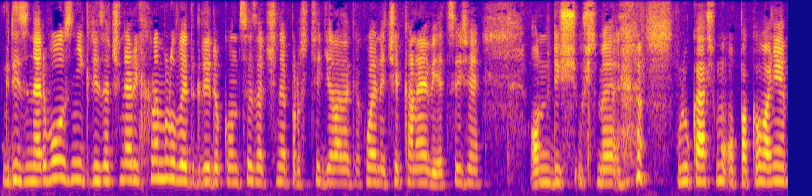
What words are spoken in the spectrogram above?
kdy znervózní, kdy začne rychle mluvit, kdy dokonce začne prostě dělat takové nečekané věci, že on, když už jsme Lukáš mu opakovaně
